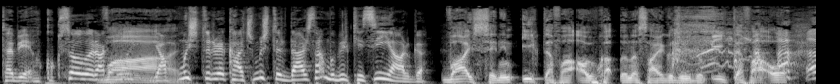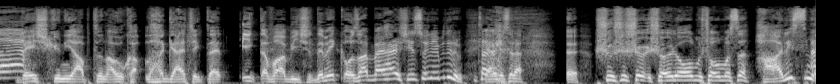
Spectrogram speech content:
tabii hukuksal olarak bunu Vay. yapmıştır ve kaçmıştır dersen bu bir kesin yargı. Vay senin ilk defa avukatlığına saygı duydum. İlk defa o beş gün yaptığın avukatlığa gerçekten ilk defa bir işi. Demek ki o zaman ben her şeyi söyleyebilirim. Tabii. Yani mesela e, şu şu şu şöyle olmuş olması halis mi?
